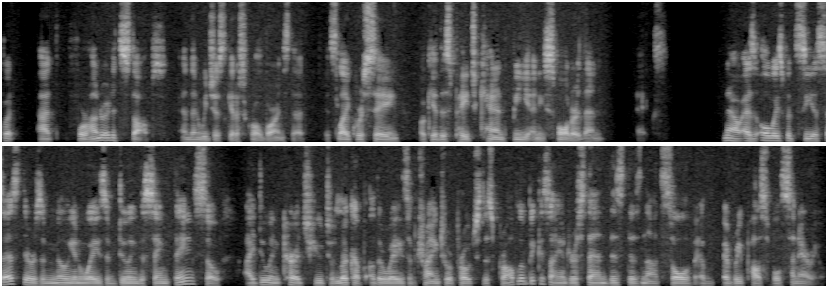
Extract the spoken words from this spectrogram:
but at 400 it stops, and then we just get a scroll bar instead. It's like we're saying okay, this page can't be any smaller than X. Now, as always with CSS, there's a million ways of doing the same thing, so I do encourage you to look up other ways of trying to approach this problem because I understand this does not solve every possible scenario.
